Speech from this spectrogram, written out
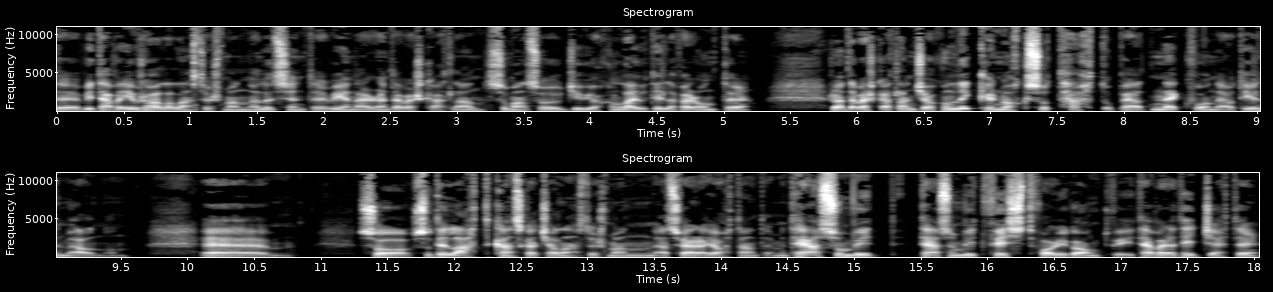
uh, vi tar vi iverhala landstyrsmannen av Lutsenter vi er Røndaverskatlan, som han så giv jokken live til affær under. Røndaverskatlan jokken ligger nok så tatt oppe at nekvåne av tilmelden. Uh, Så så det lätt kanske challenge man att svära jag inte. Men det här som vi det som vi först för igång vi det var att hitta efter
